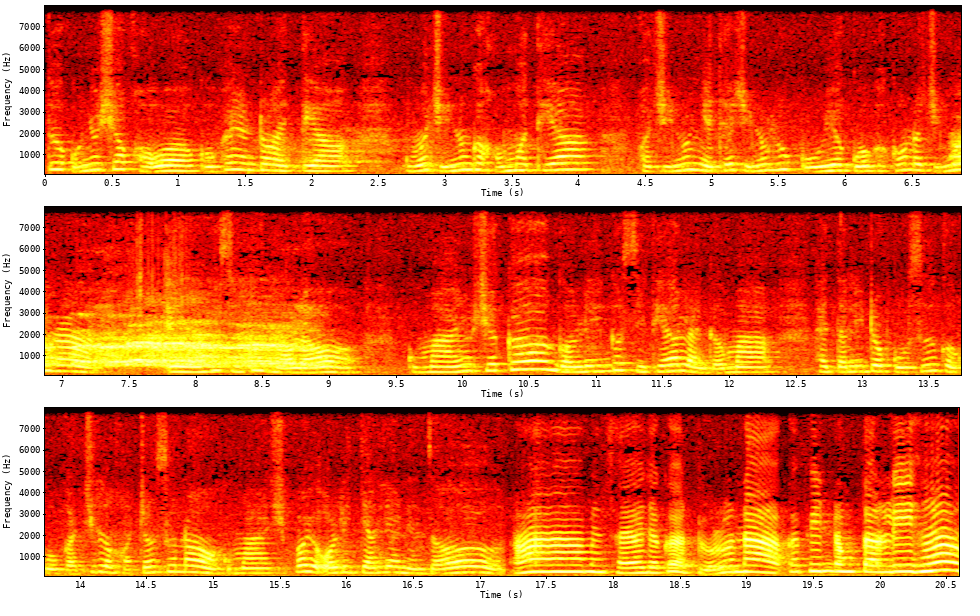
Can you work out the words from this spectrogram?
tôi cũng như xe khẩu cũng phải làm trong tiền mà chỉ nó cái không mà thia. Họ chỉ nó nhẹ thế chỉ nó lúc cuối của cả con đó chỉ nó ra. Em có sự tốt nó là cũng mà nhưng chưa có gọi lên có sự thế là cỡ mà. Hay ta đi đâu cũng xứ của cũng cả chỉ là họ trong xứ nào, cũng mà chỉ bao giờ ôn lên chẳng liền giờ. À mình sẽ cho cái chỗ luôn nè cái pin đông ta ly ha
